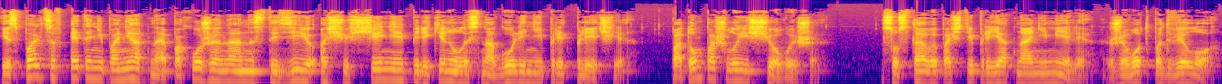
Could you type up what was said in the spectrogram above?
Из пальцев это непонятное, похожее на анестезию ощущение перекинулось на голени и предплечья. Потом пошло еще выше. Суставы почти приятно онемели, живот подвело.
